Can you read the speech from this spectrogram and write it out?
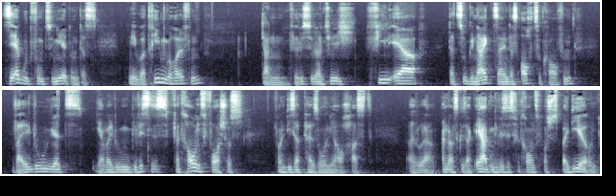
sehr gut funktioniert und das hat mir übertrieben geholfen, dann würdest du natürlich viel eher dazu geneigt sein, das auch zu kaufen, weil du jetzt, ja, weil du ein gewisses Vertrauensvorschuss von dieser Person ja auch hast. Also oder anders gesagt, er hat ein gewisses Vertrauensvorschuss bei dir und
